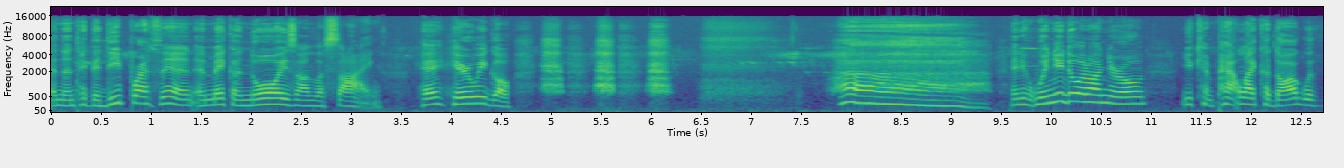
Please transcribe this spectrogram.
and then take a deep breath in and make a noise on the sighing. Okay, here we go. And when you do it on your own, you can pant like a dog with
